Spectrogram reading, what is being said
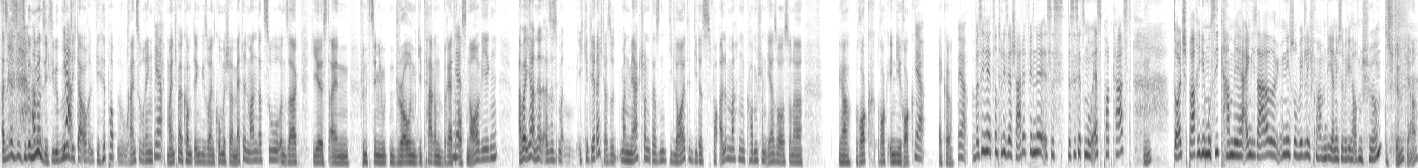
Also sie, sie bemühen Aber- sich, sie bemühen ja. sich da auch irgendwie Hip-Hop reinzubringen. Ja. Manchmal kommt irgendwie so ein komischer Metal-Mann dazu und sagt, hier ist ein 15 Minuten Drone-Gitarrenbrett aus Norwegen. Aber ja, ne, also es, ich gebe dir recht, also man merkt schon, da sind die Leute, die das vor allem machen, kommen schon eher so aus so einer ja, Rock, Rock-Indie-Rock. Ja. Ecke. Ja, was ich jetzt natürlich sehr schade finde, ist es, das ist jetzt ein US-Podcast. Mhm. Deutschsprachige Musik haben wir ja eigentlich da nicht so wirklich, haben die ja nicht so wirklich auf dem Schirm. Das stimmt, ja.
